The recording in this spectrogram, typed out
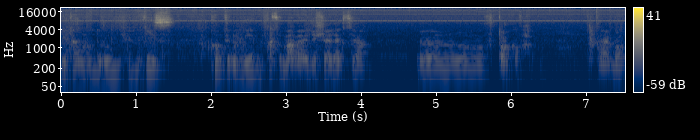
Witam, drugi chemifis. Kontynuujemy to, co mamy. Dzisiaj lekcja yy, wtorkowa. Tak, bo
